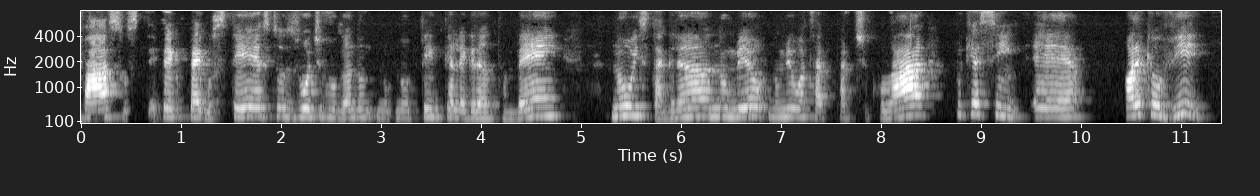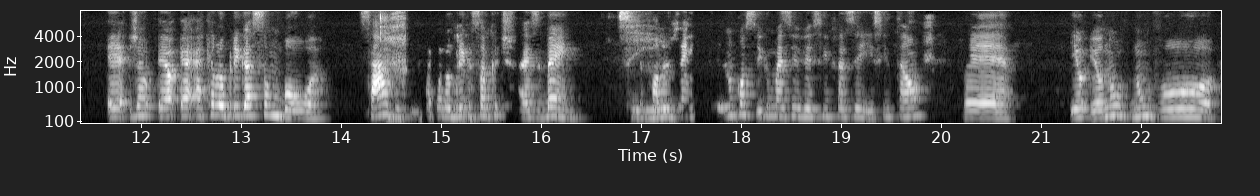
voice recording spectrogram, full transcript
Faço, pego, pego, os textos, vou divulgando no, no Telegram também, no Instagram, no meu, no meu WhatsApp particular, porque assim, é, a hora que eu vi, é, já, é, é aquela obrigação boa, sabe? Aquela obrigação que te faz bem. Sim. Eu falo, gente, eu não consigo mais viver sem fazer isso. Então, é, eu, eu não, não vou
